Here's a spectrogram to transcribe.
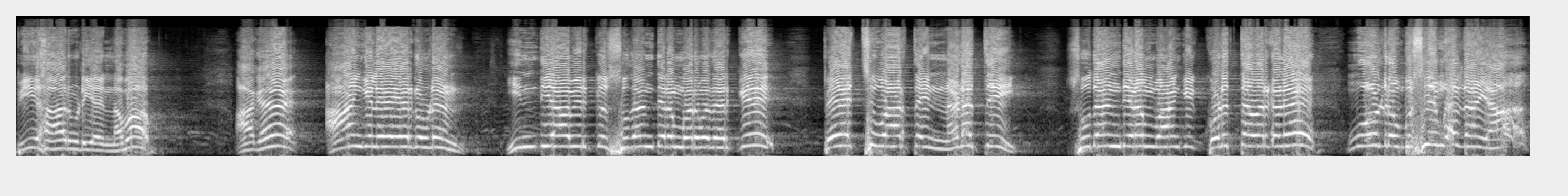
பீகாருடைய நவாப். ஆக ஆங்கிலேயர்களுடன் இந்தியாவிற்கு சுதந்திரம் வருவதற்கு பேச்சுவார்த்தை நடத்தி சுதந்திரம் வாங்கி கொடுத்தவர்களே மூன்று முஸ்லிம்கள் தான்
